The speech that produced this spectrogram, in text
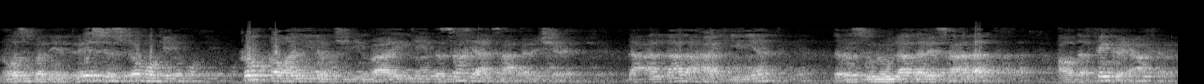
نو اوس په دې درې سیستمو کې کوم قوانین او چې دی پاره کې د سخیات ساتل شوی د الله د حاکمیت د رسول الله د رسالت او د فکر آخرت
